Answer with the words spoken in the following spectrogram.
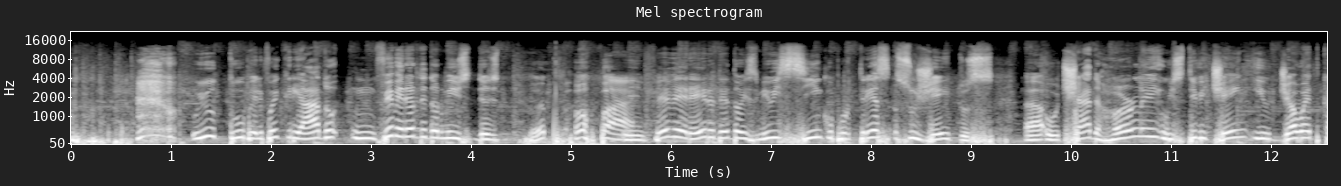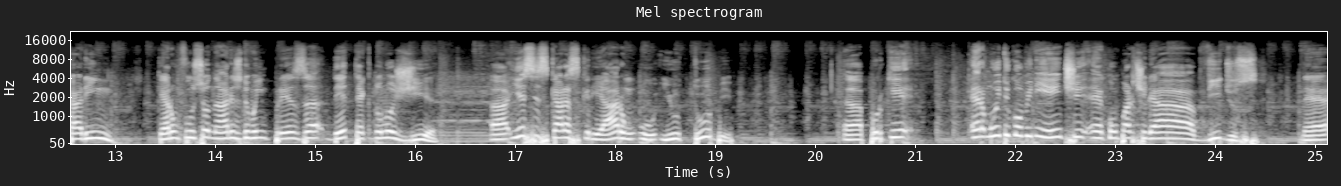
o YouTube ele foi criado em fevereiro de 2000. de- Opa! Em fevereiro de 2005 por três sujeitos, ah, o Chad Hurley, o Steve Chen e o Jawed Karim, que eram funcionários de uma empresa de tecnologia. Ah, e esses caras criaram o YouTube ah, porque era muito inconveniente eh, compartilhar vídeos. Né?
